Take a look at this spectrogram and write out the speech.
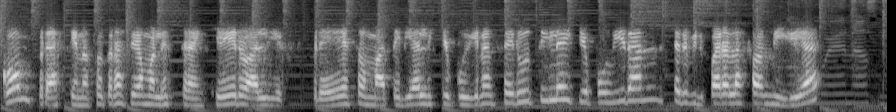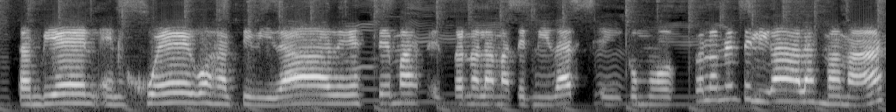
compras que nosotros hacíamos al extranjero, AliExpress o materiales que pudieran ser útiles y que pudieran servir para las familias. También en juegos, actividades, temas en torno a la maternidad, eh, como solamente ligada a las mamás.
